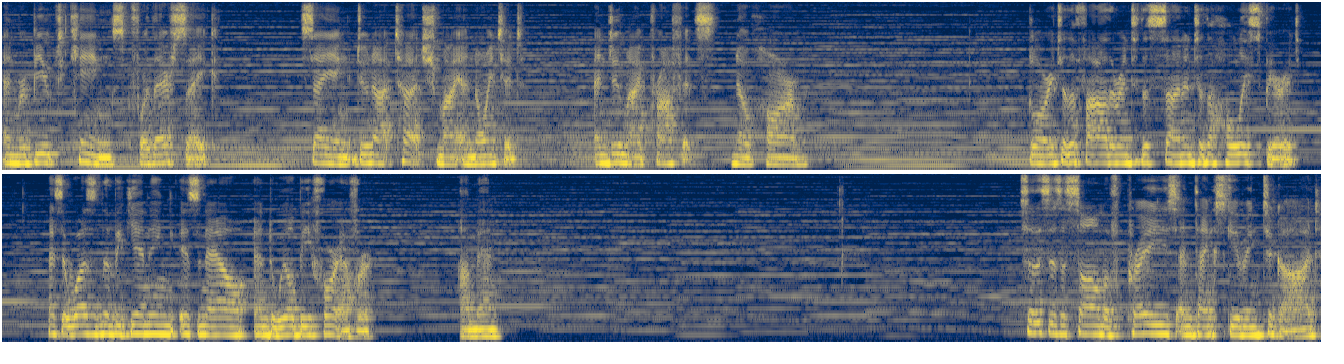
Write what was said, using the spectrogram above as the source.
and rebuked kings for their sake, saying, Do not touch my anointed, and do my prophets no harm. Glory to the Father, and to the Son, and to the Holy Spirit, as it was in the beginning, is now, and will be forever. Amen. So, this is a psalm of praise and thanksgiving to God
